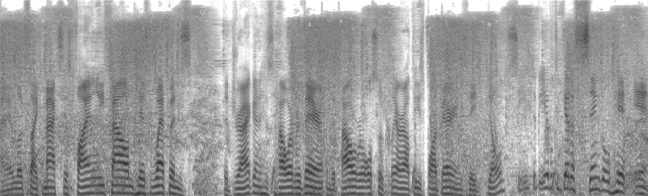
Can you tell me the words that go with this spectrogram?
And it looks like Max has finally found his weapons. The dragon is, however, there, and the tower will also clear out these barbarians. They don't seem to be able to get a single hit in.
